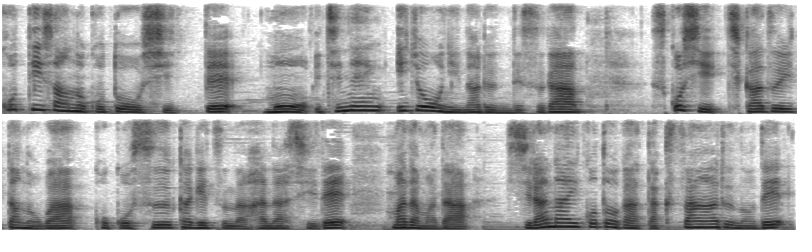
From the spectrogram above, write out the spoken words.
コッティさんのことを知ってもう1年以上になるんですが少し近づいたのはここ数ヶ月の話でまだまだ知らないことがたくさんあるので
